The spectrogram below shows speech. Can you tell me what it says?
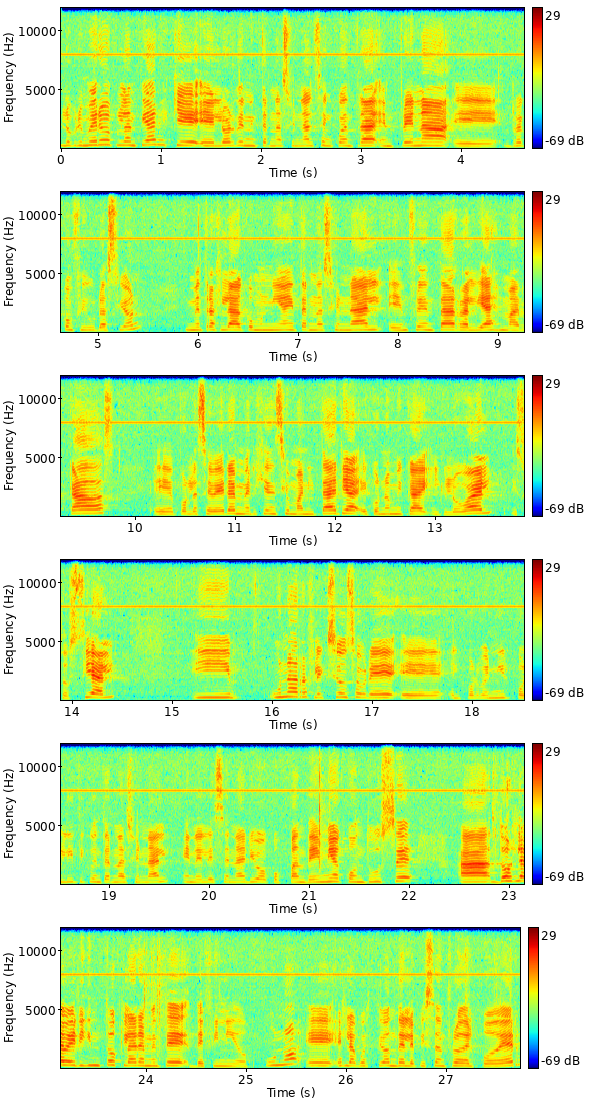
Lo primero de plantear es que el orden internacional se encuentra en plena eh, reconfiguración, mientras la comunidad internacional enfrenta realidades marcadas eh, por la severa emergencia humanitaria, económica y global y social, y una reflexión sobre eh, el porvenir político internacional en el escenario pospandemia conduce a dos laberintos claramente definidos. Uno es la cuestión del epicentro del poder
